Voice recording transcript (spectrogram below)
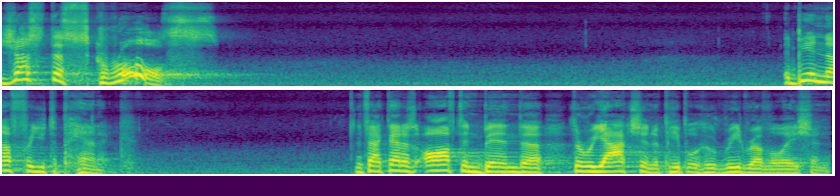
just the scrolls. It'd be enough for you to panic. In fact, that has often been the, the reaction of people who read Revelation.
